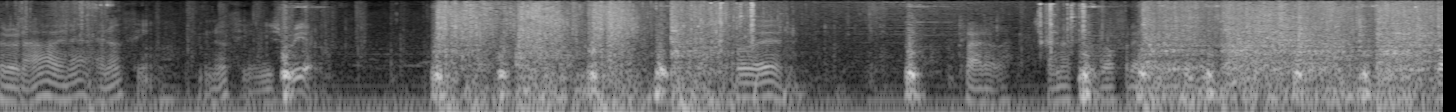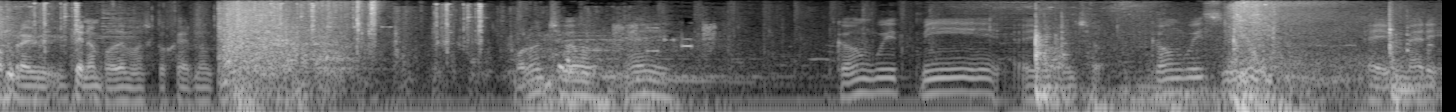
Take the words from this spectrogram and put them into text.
Pero nada de nada, nothing. Nothing is real. Joder. Claro, es nuestro cofre. Cofre que no podemos coger nunca. Boloncho, hey. Come with me. Hey, Boloncho. Come with me. Hey, Mary.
